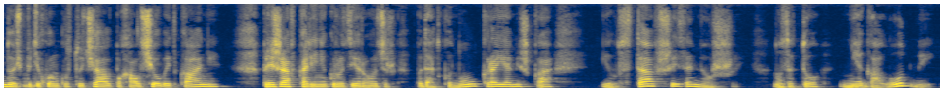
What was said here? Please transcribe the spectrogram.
Дождь потихоньку стучал по холщовой ткани. Прижав колени к груди, Роджер подоткнул края мешка и, уставший, замерзший, но зато не голодный,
